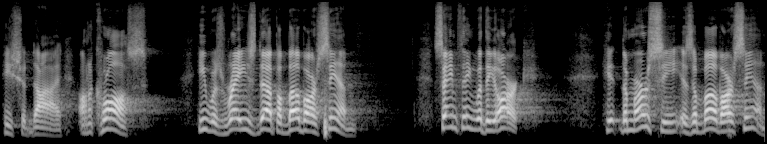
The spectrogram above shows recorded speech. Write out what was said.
he should die. On a cross, he was raised up above our sin. Same thing with the ark. The mercy is above our sin.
